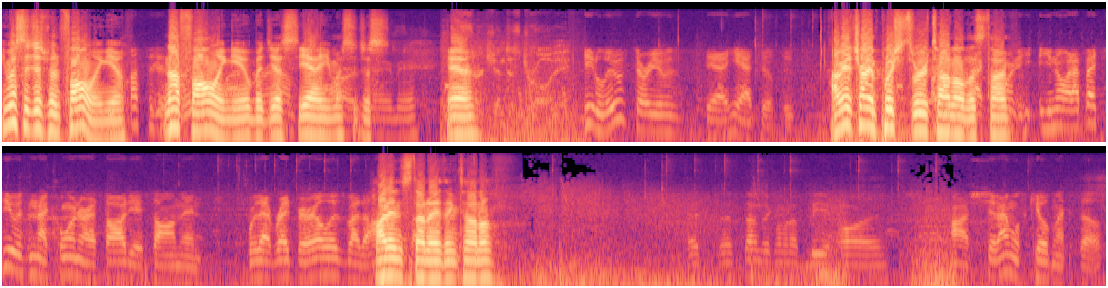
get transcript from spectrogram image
He must have just been following you. Not following you, but just, yeah, he must have just, yeah. Search and destroy. He looped or he was. Yeah, he had to have looped. I'm gonna try and push through tunnel this time. corner- You know what? I bet you it was in that corner. I thought I saw him in, where that red barrel is by the. I didn't stun anything tunnel. That's, the stuns are coming up B hard. Ah shit! I almost killed myself.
